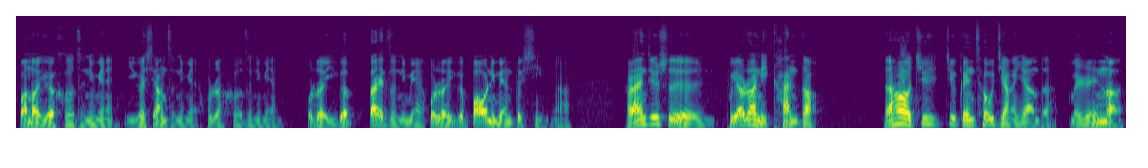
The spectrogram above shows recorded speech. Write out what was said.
放到一个盒子里面，一个箱子里面，或者盒子里面，或者一个袋子里面，或者一个包里面都行啊，反正就是不要让你看到，然后就就跟抽奖一样的，每人呢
